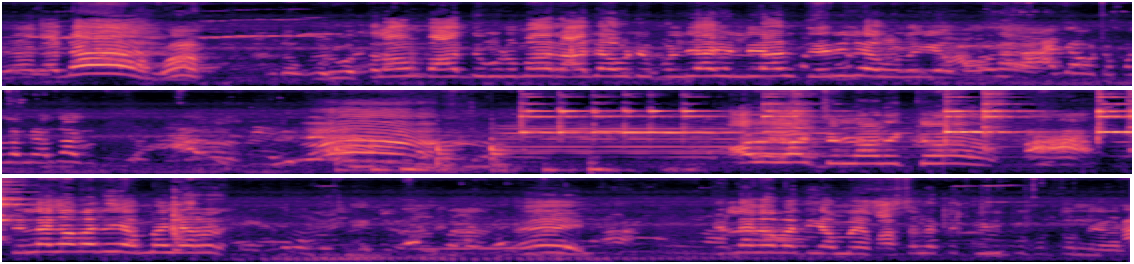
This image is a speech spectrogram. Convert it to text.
ஏ கண்ணா! இந்த உருவத்தெல்லாம் பார்த்து கொடுமா ராஜா விட்டு புள்ளியா இல்லையான்னு தெரியல உனக்கு. ராஜா விட்ட பிள்ளை மாதிரி தான் அழகா செல்லானுக்கும் திலகவதி அம்மையர். ஏய் திலகவதி அம்மை வசனத்தை திருப்பி கொடுத்துருந்தேன்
